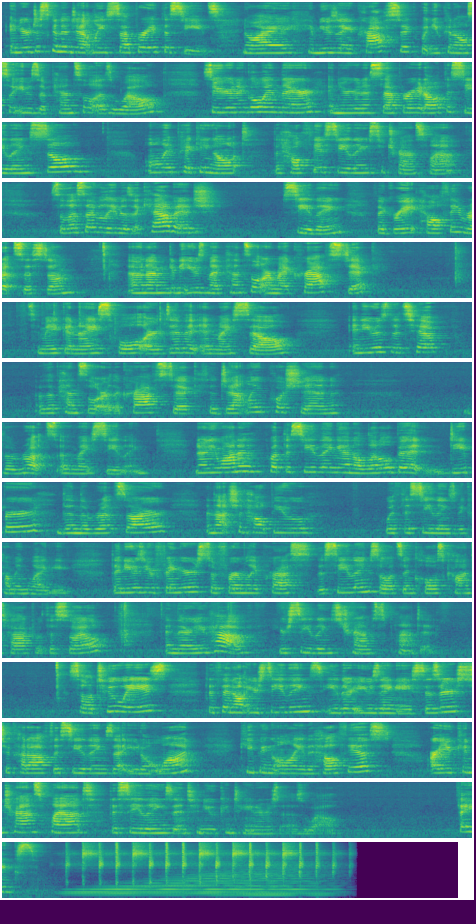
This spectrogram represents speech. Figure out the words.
And you're just gonna gently separate the seeds. Now I am using a craft stick, but you can also use a pencil as well. So you're gonna go in there and you're gonna separate out the seedlings, still only picking out the healthiest seedlings to transplant. So this I believe is a cabbage seedling, the great healthy root system. And I'm gonna use my pencil or my craft stick to make a nice hole or divot in my cell and use the tip of the pencil or the craft stick to gently push in the roots of my seedling. Now you want to put the seedling in a little bit deeper than the roots are and that should help you with the seedlings becoming leggy. Then use your fingers to firmly press the seedling so it's in close contact with the soil and there you have your seedlings transplanted. So two ways to thin out your seedlings, either using a scissors to cut off the seedlings that you don't want, keeping only the healthiest, or you can transplant the seedlings into new containers as well. Thanks!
